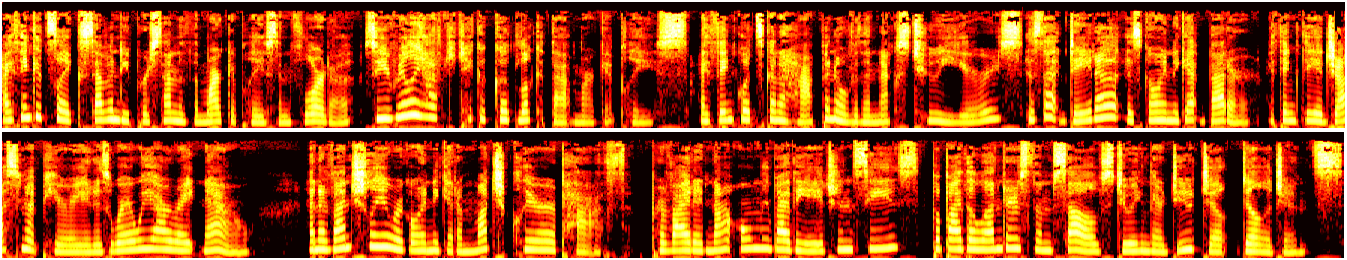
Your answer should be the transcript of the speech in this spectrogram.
I think it's like 70% of the marketplace in Florida. So you really have to take a good look at that marketplace. I think what's going to happen over the next two years is that data is going to get better. I think the adjustment period is where we are right now. And eventually we're going to get a much clearer path provided not only by the agencies, but by the lenders themselves doing their due diligence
